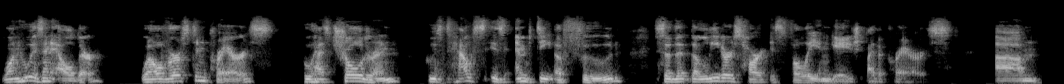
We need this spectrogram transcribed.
one who is an elder, well versed in prayers, who has children, whose house is empty of food, so that the leader's heart is fully engaged by the prayers. Um,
